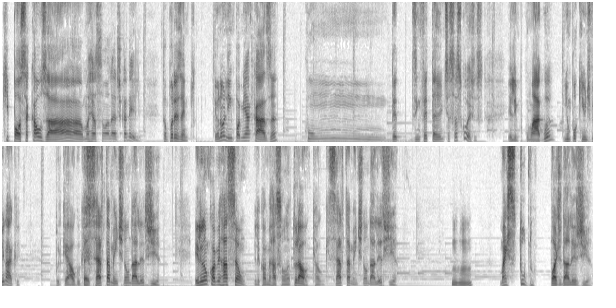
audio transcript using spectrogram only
que possa causar uma reação alérgica nele. Então, por exemplo, eu não limpo a minha casa com de- desinfetante, essas coisas. Eu limpo com água e um pouquinho de vinagre. Porque é algo que Certo. certamente não dá alergia. Ele não come ração, ele come ração natural, que é algo que certamente não dá alergia. Uhum. Mas tudo pode dar alergia.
